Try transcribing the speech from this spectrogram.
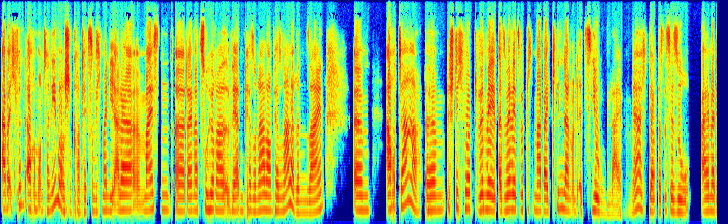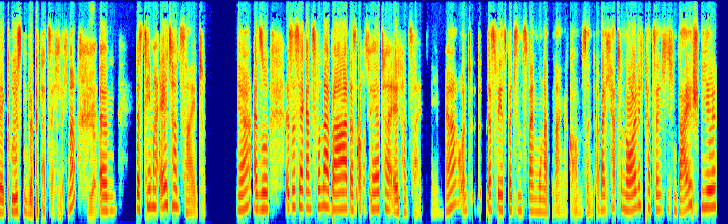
aber ich finde auch im unternehmerischen Kontext, und ich meine, die allermeisten äh, deiner Zuhörer werden Personaler und Personalerinnen sein. Ähm, auch da, ähm, Stichwort, wenn wir, also wenn wir jetzt wirklich mal bei Kindern und Erziehung bleiben, ja, ich glaube, das ist ja so einer der größten Blöcke tatsächlich, ne? Ja. Ähm, das Thema Elternzeit. Ja, also es ist ja ganz wunderbar, dass auch Väter Elternzeit nehmen, ja, und dass wir jetzt bei diesen zwei Monaten angekommen sind. Aber ich hatte neulich tatsächlich ein Beispiel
